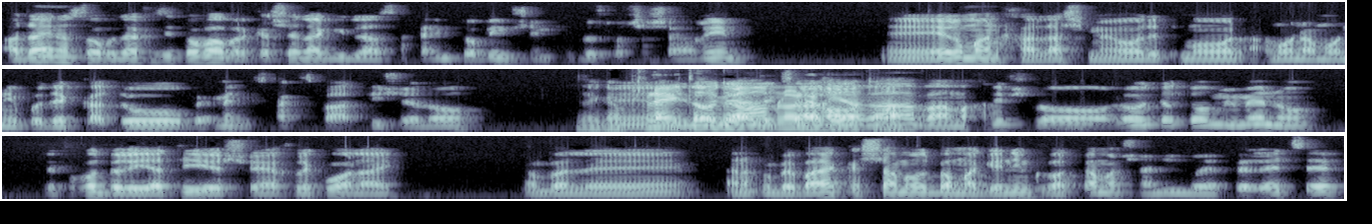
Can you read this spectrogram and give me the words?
עדיין עשו עבודה יחסית טובה, אבל קשה להגיד לשחקנים טובים שהם קיבלו שלושה שערים. הרמן חלש מאוד אתמול, המון המון איבודי כדור, באמת משחק צבאתי שלו. זה גם אני פלייטר לא יודע, גרם לו לצערי להיראות רע. הרב, המחליף שלו לא יותר טוב ממנו, לפחות בראייתי, יש שיחלקו עליי, אבל אה, אנחנו בבעיה קשה מאוד במגנים כבר כמה שנים ברצף.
